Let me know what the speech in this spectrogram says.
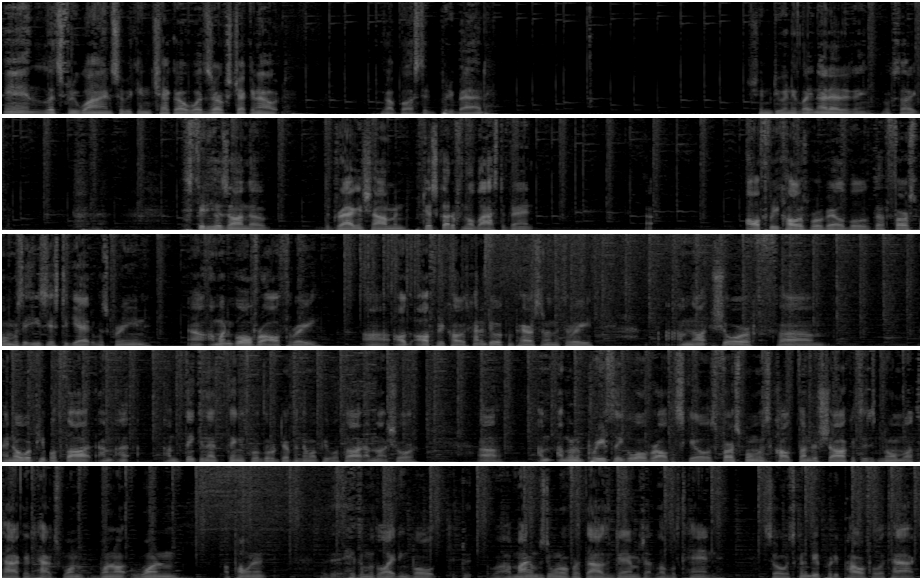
And let's rewind so we can check out what Zerk's checking out. Got busted pretty bad. Shouldn't do any late night editing, looks like. this video's on the, the Dragon Shaman. Just got it from the last event. Uh, all three colors were available. The first one was the easiest to get, it was green. Uh, I'm to go over all three uh, all, all three colors kind of do a comparison on the three I'm not sure if um, I know what people thought. I'm I, am i am thinking that things were a little different than what people thought. I'm not sure. Uh, I'm, I'm going to briefly go over all the skills. First one was called Thunder Shock it's his normal attack. It attacks one, one, one opponent. Hit them with a lightning bolt. Uh, mine was doing over a thousand damage at level 10 so it's going to be a pretty powerful attack.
